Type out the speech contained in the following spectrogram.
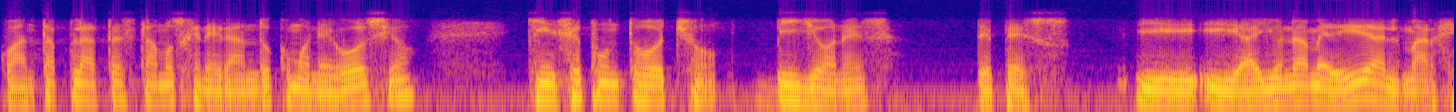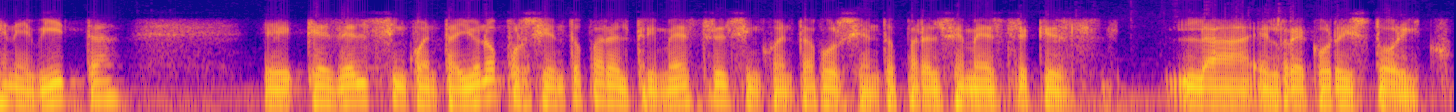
¿cuánta plata estamos generando como negocio? 15.8 billones de pesos. Y, hay una medida, el margen evita, eh, que es del 51% para el trimestre, el 50% para el semestre, que es la, el récord histórico.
